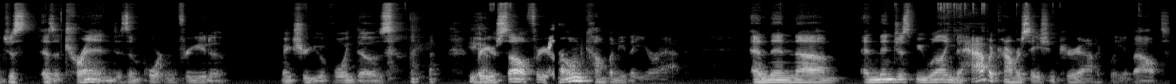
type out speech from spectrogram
Just as a trend is important for you to make sure you avoid those yeah. for yourself, for your own company that you're at. And then, um, and then just be willing to have a conversation periodically about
